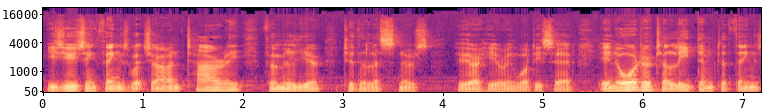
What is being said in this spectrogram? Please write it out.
He's using things which are entirely familiar to the listeners who are hearing what he said, in order to lead them to things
